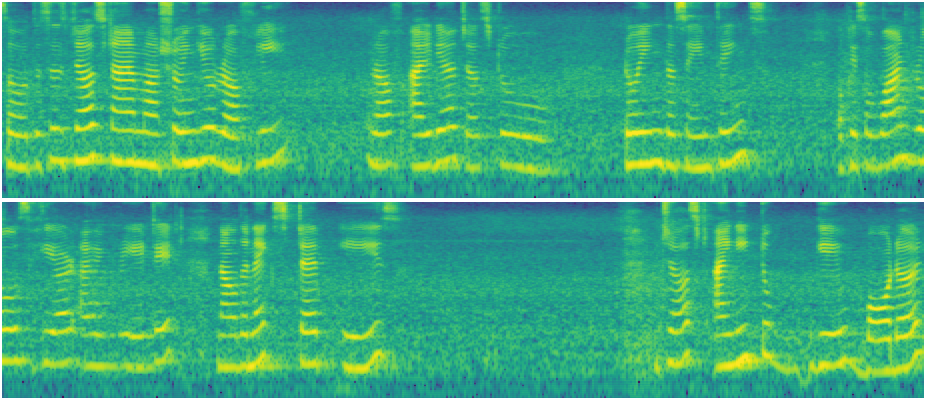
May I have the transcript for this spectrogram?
so this is just I am uh, showing you roughly rough idea just to doing the same things. Okay so one rose here I have created. Now the next step is just I need to give border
